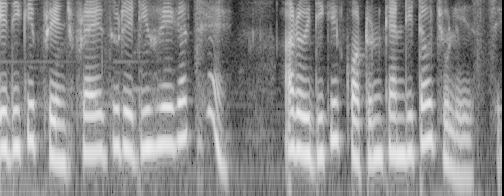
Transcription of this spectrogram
এদিকে ফ্রেঞ্চ ফ্রাইজও রেডি হয়ে গেছে। আর ওইদিকে কটন ক্যান্ডিটাও চলে এসছে।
